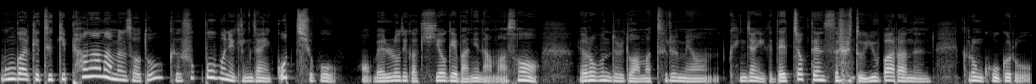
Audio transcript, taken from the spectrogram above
뭔가 이렇게 듣기 편안하면서도 그 훅 부분이 굉장히 꽂히고 어, 멜로디가 기억에 많이 남아서 여러분들도 아마 들으면 굉장히 그 내적 댄스를 또 유발하는 그런 곡으로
